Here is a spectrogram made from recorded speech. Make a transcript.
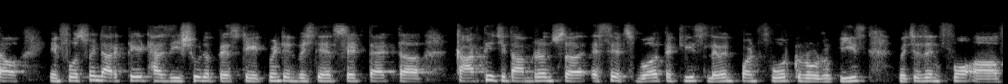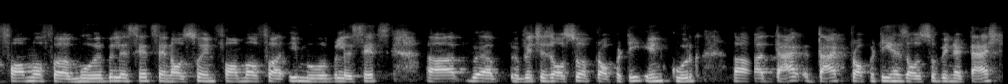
now, Enforcement Directorate has issued a press statement in which they have said that uh, Karti Chidambaram's uh, assets worth at least 11.4 crore rupees, which is in for, uh, form of uh, movable assets and also in form of uh, immovable assets, uh, which is also a property in Coorg. that that property has also been attached,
